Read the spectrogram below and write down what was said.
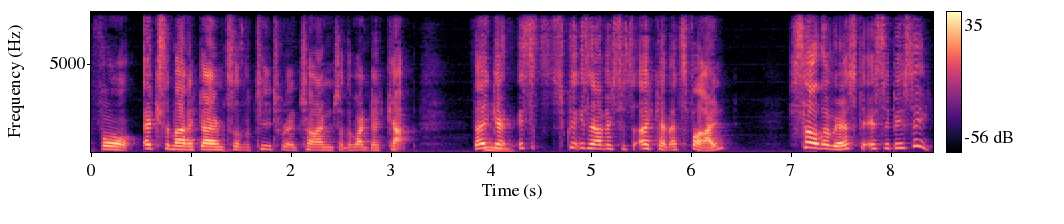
for X amount of games of the T20 Challenge and the One Day Cup. They Hmm. go, it's as quick as Alex says, okay, that's fine. Sell the rest to SABC.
